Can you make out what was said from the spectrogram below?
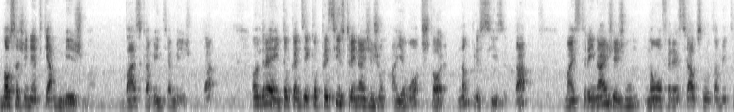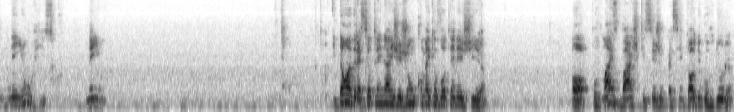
Nossa genética é a mesma. Basicamente a mesma, tá? André, então quer dizer que eu preciso treinar em jejum? Aí é uma outra história. Não precisa, tá? Mas treinar em jejum não oferece absolutamente nenhum risco. Nenhum. Então, André, se eu treinar em jejum, como é que eu vou ter energia? Ó, por mais baixo que seja o percentual de gordura,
